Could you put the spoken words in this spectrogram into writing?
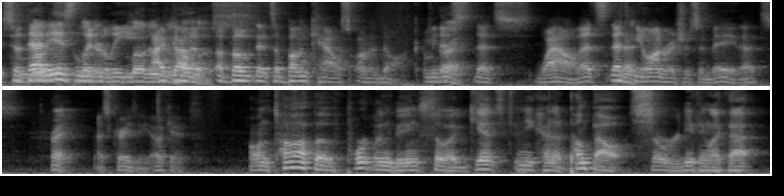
so that Loaded- is literally. loaded I've got a, a boat that's a bunkhouse on a dock. I mean, that's that's wow. That's that's Right. beyond Richardson Bay. That's Right. that's crazy. Okay. On top of Portland being so against any kind of pump outs or anything like that,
